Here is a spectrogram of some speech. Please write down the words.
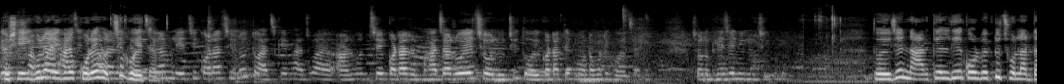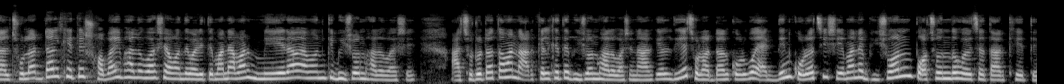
তো সেইগুলো আর এগুলো করে হচ্ছে হয়ে যাবে। লেচি করা ছিল তো আজকে ভাজবো। আর- আর হচ্ছে কটা ভাজা রয়েছে লুচি তো ওই কটাতে মোটামুটি হয়ে যাবে। চলো ভেজে নি লুচিগুলো। তো এই যে নারকেল দিয়ে করব একটু ছোলার ডাল। ছোলার ডাল খেতে সবাই ভালোবাসে আমাদের বাড়িতে। মানে আমার মেয়েরাও এমনকি ভীষণ ভালোবাসে। আর ছোটোটা তো আমার নারকেল খেতে ভীষণ ভালোবাসে। নারকেল দিয়ে ছোলার ডাল করব, একদিন করেছি। সে মানে ভীষণ পছন্দ হয়েছে তার খেতে।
